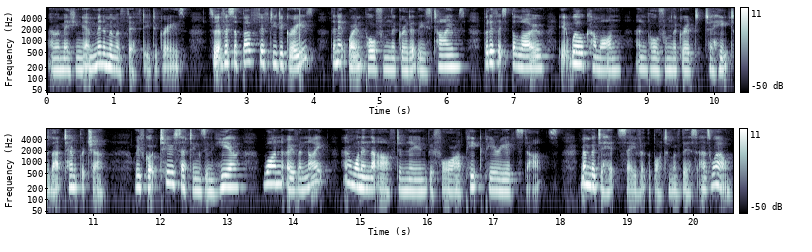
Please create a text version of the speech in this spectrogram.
and we're making it a minimum of 50 degrees. So if it's above 50 degrees, then it won't pull from the grid at these times, but if it's below, it will come on and pull from the grid to heat to that temperature. We've got two settings in here, one overnight and one in the afternoon before our peak period starts. Remember to hit save at the bottom of this as well.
